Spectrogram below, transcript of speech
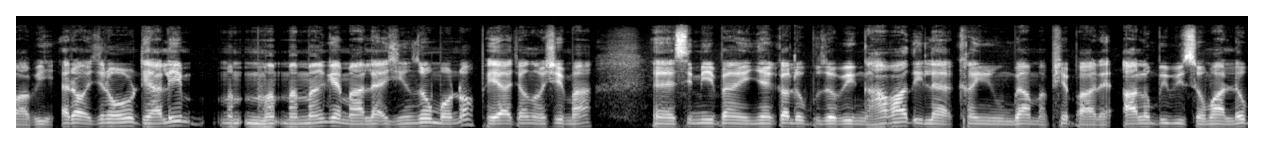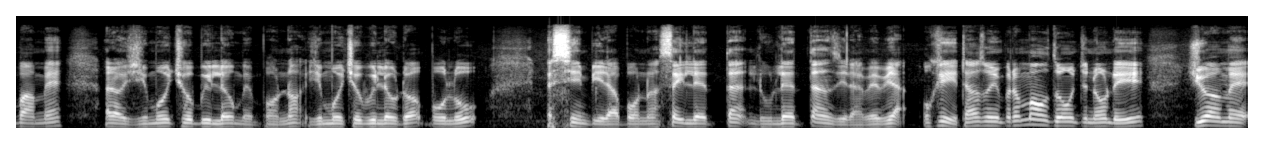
ပါပြီအဲ့တော့ကျွန်တော်တို့ဒီဟာလေးမမန်းခင်မှာလည်းအရင်ဆုံးပေါ့နော်ဖေဟာကျောင်းတော်ရှိမှာအဲစီမီပန်းညက်ကလို့ပူဇော်ပြီး၅ပါးတိလက်ခံယူပါမှာဖြစ်ပါတယ်အားလုံးပြီးပြီဆိုမှလုပ်ပါမယ်အဲ့တော့ရေမိုးချိုးပြီးလုပ်မယ်ပေါ့နော်ရေမိုးချိုးပြီးလုပ်တော့ပို့လို့အဆင်ပြေတာပေါ့နော်စိတ်လည်းတန့်လူလည်းတန့်စေတာပဲဗျโอเคဒါဆိုရင်ပထမဆုံးကျွန်တော်တို့ရွရမဲ့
